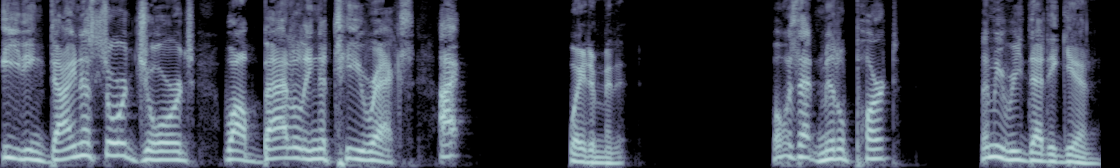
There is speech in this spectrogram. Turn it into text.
eating Dinosaur George while battling a T Rex. I. Wait a minute. What was that middle part? Let me read that again.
